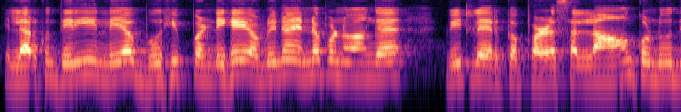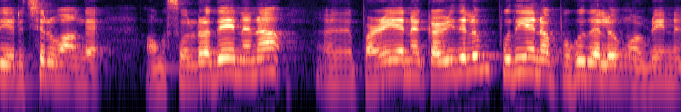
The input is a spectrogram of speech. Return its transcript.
எல்லாருக்கும் தெரியும் இல்லையா? போகி பண்டிகை அப்படின்னா என்ன பண்ணுவாங்க? வீட்டில் இருக்க பழசெல்லாம் கொண்டு வந்து எரிச்சிருவாங்க. அவங்க சொல்கிறதே என்னென்னா பழையன கழிதலும் புதியன புகுதலும் அப்படின்னு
